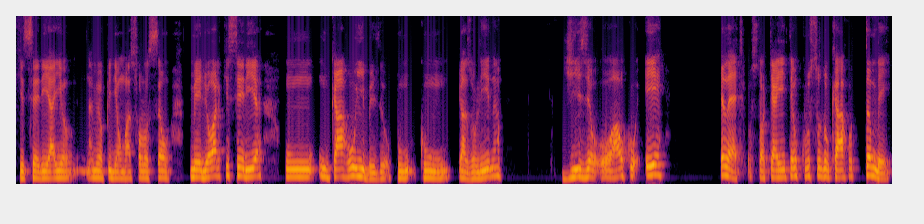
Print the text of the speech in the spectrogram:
que seria aí, na minha opinião, uma solução melhor, que seria um, um carro híbrido com, com gasolina, diesel ou álcool e elétrico. Só que aí tem o custo do carro também.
